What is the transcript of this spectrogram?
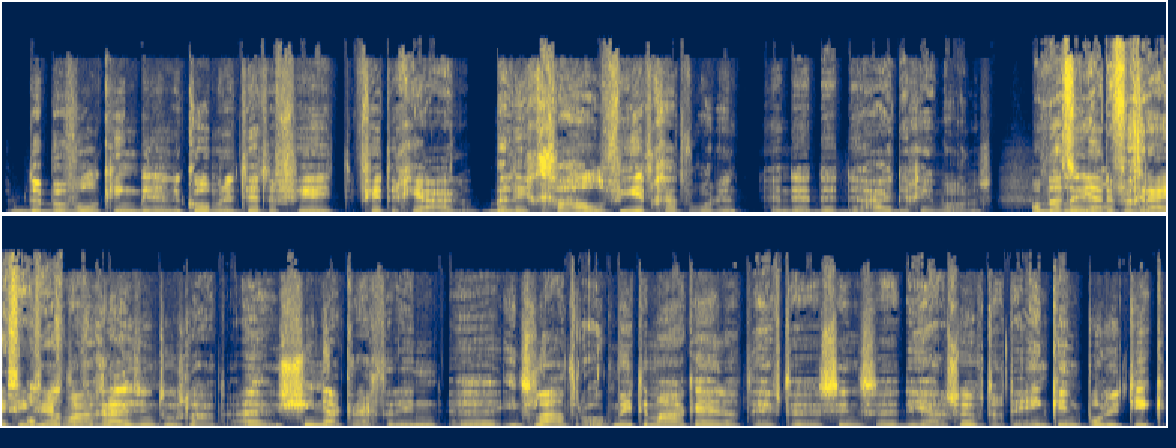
de bevolking binnen de komende 30, 40 jaar wellicht gehalveerd gaat worden. De, de, de huidige inwoners. Omdat Alleen, ja, de vergrijzing, omdat zeg maar. de vergrijzing toeslaat. Uh, China krijgt er in, uh, iets later ook mee te maken. Hè. Dat heeft uh, sinds de jaren 70 de één-kind-politiek.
